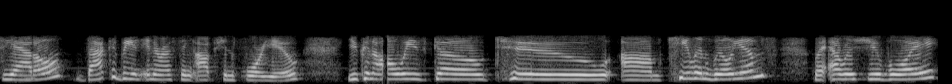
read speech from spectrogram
Seattle. That could be an interesting option for you. You can always go to um, Keiland Williams, my LSU boy.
